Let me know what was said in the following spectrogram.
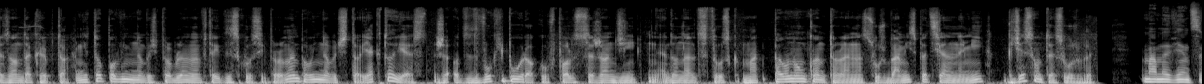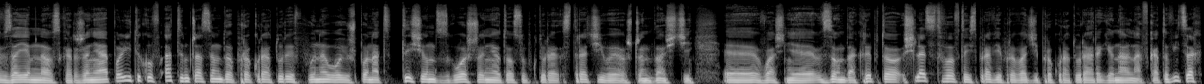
y, Zonda Krypto. Nie to powinno być problemem w tej dyskusji. Problemem powinno być to, jak to jest, że od dwóch i pół roku w Polsce rządzi Donald Tusk, ma pełną kontrolę nad służbami specjalnymi. Gdzie są te służby? Mamy więc wzajemne oskarżenia polityków, a tymczasem do prokuratury wpłynęło już ponad tysiąc zgłoszeń od osób, które straciły oszczędności e, właśnie w Zonda Krypto. Śledztwo w tej sprawie prowadzi prokuratura regionalna w Katowicach.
